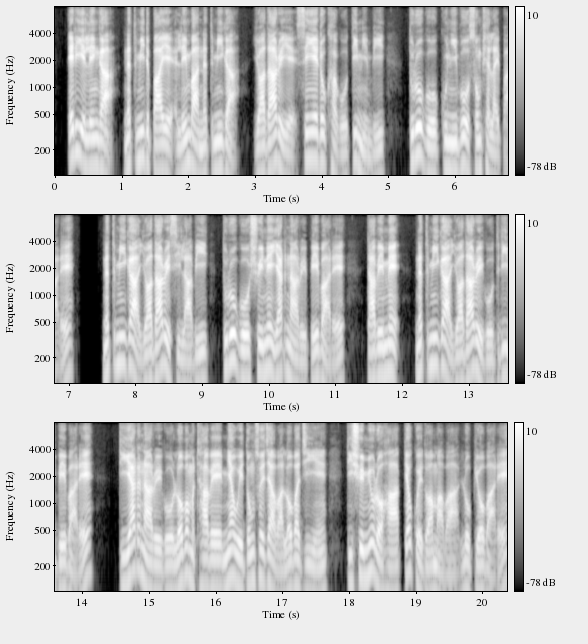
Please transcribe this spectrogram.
။အဲ့ဒီအလင်းကနတ်သမီးတစ်ပါးရဲ့အလင်းပါနတ်သမီးကရွာသားတွေရဲ့ဆင်းရဲဒုက္ခကိုသိမြင်ပြီးသူတို့ကိုကူညီဖို့ဆုံးဖြတ်လိုက်ပါတယ်။နတ်သမီးကရွာသားတွေစီလာပြီး သူတို့ကိုရွှေနဲ့ရတနာတွေပေးပါတယ်။ဒါပေမဲ့နတ်သမီးကရွာသားတွေကိုတတိပေးပါတယ်။ဒီရတနာတွေကိုလောဘမထားဘဲမျှဝေသုံးဆွဲကြပါလောဘကြီးရင်ဒီရွှေမြို့တော်ဟာပျောက်ကွယ်သွားမှာပါလို့ပြောပါတယ်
